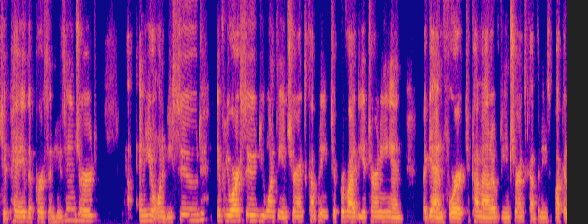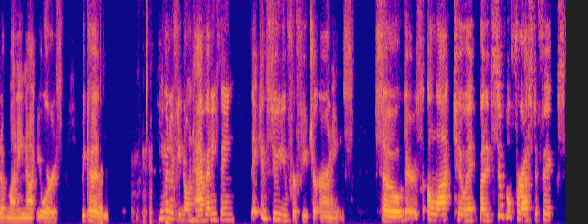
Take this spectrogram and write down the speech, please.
to pay the person who's injured and you don't want to be sued. If you are sued, you want the insurance company to provide the attorney and again for it to come out of the insurance company's bucket of money, not yours. Because right. even if you don't have anything, they can sue you for future earnings. So there's a lot to it, but it's simple for us to fix.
